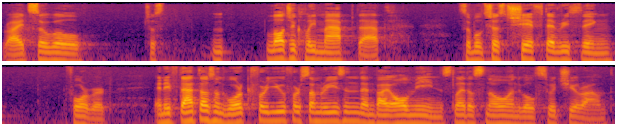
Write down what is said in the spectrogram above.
right? So we'll just m- logically map that. So we'll just shift everything forward. And if that doesn't work for you for some reason, then by all means, let us know and we'll switch you around.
